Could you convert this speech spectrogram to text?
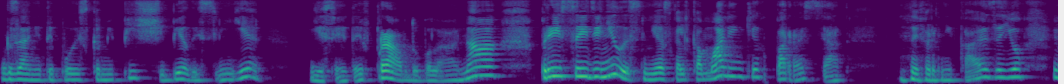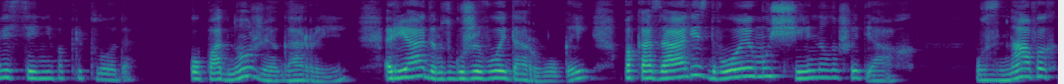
К занятой поисками пищи белой свинье, если это и вправду была она, присоединилось несколько маленьких поросят, наверняка из ее весеннего приплода. У подножия горы, рядом с гужевой дорогой, показались двое мужчин на лошадях. Узнав их,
